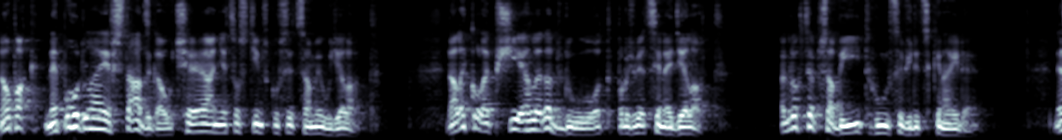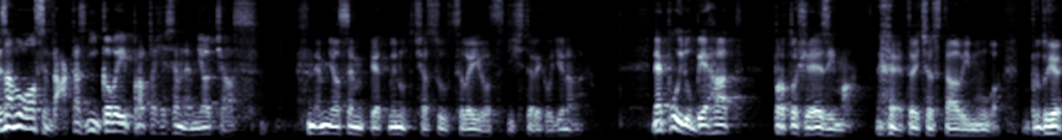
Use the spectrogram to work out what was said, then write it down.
Naopak, nepohodlné je vstát z gauče a něco s tím zkusit sami udělat. Daleko lepší je hledat důvod, proč věci nedělat. A kdo chce psa být, hůl se vždycky najde. Nezavolal jsem zákazníkovi, protože jsem neměl čas. Neměl jsem pět minut času v celých 24 hodinách. Nepůjdu běhat, protože je zima. to je častá výmluva. Protože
